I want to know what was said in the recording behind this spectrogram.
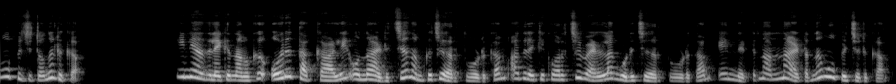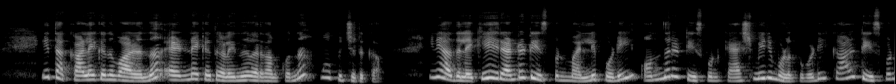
മൂപ്പിച്ചിട്ടൊന്ന് എടുക്കാം. ഇനി അതിലേക്ക് നമുക്ക് ഒരു തക്കാളി ഒന്ന് അടിച്ച് നമുക്ക് ചേർത്ത് കൊടുക്കാം. അതിലേക്ക് കുറച്ച് വെള്ളം കൂടി ചേർത്ത് കൊടുക്കാം. എന്നിട്ട് നന്നായിട്ടൊന്ന് മൂപ്പിച്ചെടുക്കാം. ഈ തക്കാളിയൊക്കെ ഒന്ന് വഴന്ന് എണ്ണയൊക്കെ തെളിയുന്നത് വരെ നമുക്കൊന്ന് മൂപ്പിച്ചെടുക്കാം. ഇനി അതിലേക്ക് രണ്ട് ടീസ്പൂൺ മല്ലിപ്പൊടി, ഒന്നര ടീസ്പൂൺ കാശ്മീരി മുളക് പൊടി, 1/4 ടീസ്പൂൺ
